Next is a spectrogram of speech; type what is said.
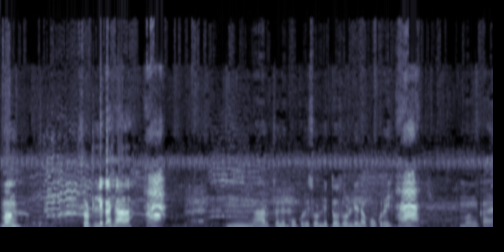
मग सुटली का शाळा? हा. हम्म आरचूने कोकरी सोडली. तू सोडली ना कोकरी? हा. मग काय?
